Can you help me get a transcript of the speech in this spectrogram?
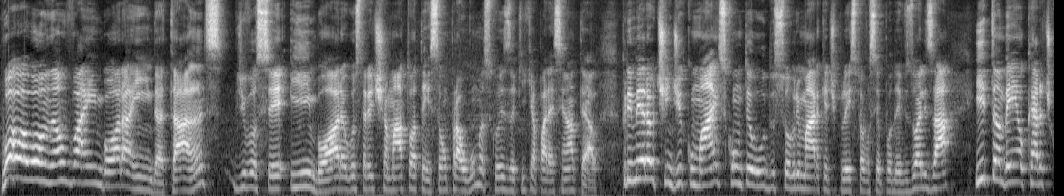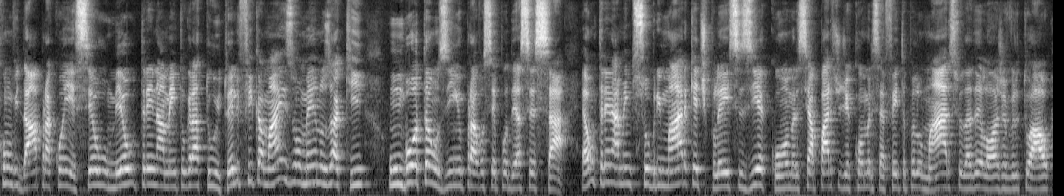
Uou, uou, não vai embora ainda, tá? Antes de você ir embora, eu gostaria de chamar a tua atenção para algumas coisas aqui que aparecem na tela. Primeiro, eu te indico mais conteúdo sobre Marketplace para você poder visualizar. E também eu quero te convidar para conhecer o meu treinamento gratuito. Ele fica mais ou menos aqui, um botãozinho para você poder acessar. É um treinamento sobre marketplaces e e-commerce. A parte de e-commerce é feita pelo Márcio da The Loja Virtual.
